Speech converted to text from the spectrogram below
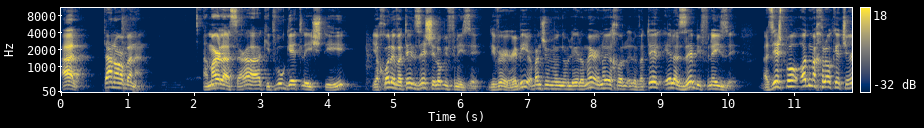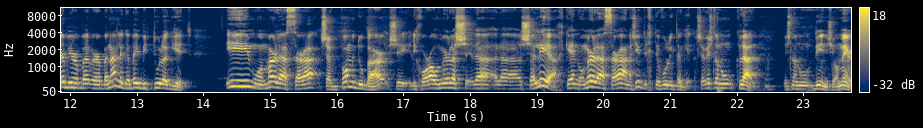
הלאה. תנו רבנן. אמר לעשרה, כתבו גט לאשתי, יכול לבטל זה שלא בפני זה. דברי רבי, רבן שמעון גמליאל אומר, אינו יכול לבטל, אלא זה בפני זה. אז יש פה עוד מחלוקת של רבי רבנן לגבי ביטול הגט. אם הוא אמר לעשרה, עכשיו פה מדובר שלכאורה הוא אומר לש, לשליח, כן, הוא אומר לעשרה אנשים תכתבו לי את הגט. עכשיו יש לנו כלל, יש לנו דין שאומר,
